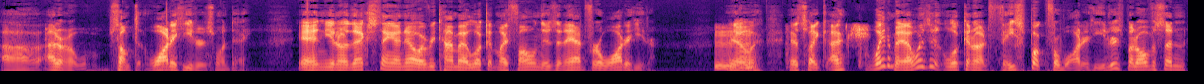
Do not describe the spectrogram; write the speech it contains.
uh, I don't know something water heaters one day, and you know, the next thing I know, every time I look at my phone, there's an ad for a water heater. You know, it's like, I, wait a minute, I wasn't looking on Facebook for water heaters, but all of a sudden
